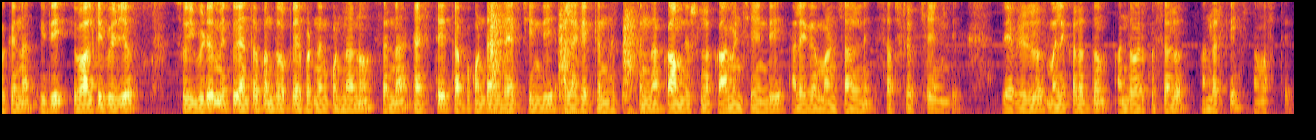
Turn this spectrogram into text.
ఓకేనా? ఇది ఇవాళ వీడియో. సో ఈ వీడియో మీకు ఎంతో కొంత ఉపయోగపడింది అనుకుంటున్నాను. సరేనా? నచ్చితే తప్పకుండా లైక్ చేయండి. అలాగే కింద కింద కామెంట్ కామెంట్ చేయండి. అలాగే మన ఛానల్ని సబ్స్క్రైబ్ చేయండి. రేపు వీడియోలో మళ్ళీ కలుద్దాం. అంతవరకు సెలవు. అందరికీ నమస్తే.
